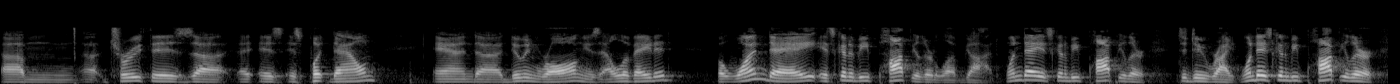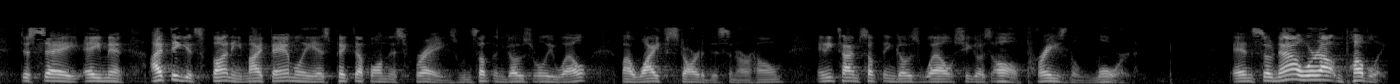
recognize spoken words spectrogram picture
Um, uh, truth is, uh, is, is put down and uh, doing wrong is elevated. But one day it's going to be popular to love God. One day it's going to be popular to do right. One day it's going to be popular to say amen. I think it's funny. My family has picked up on this phrase. When something goes really well, my wife started this in our home. Anytime something goes well, she goes, Oh, praise the Lord. And so now we're out in public.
